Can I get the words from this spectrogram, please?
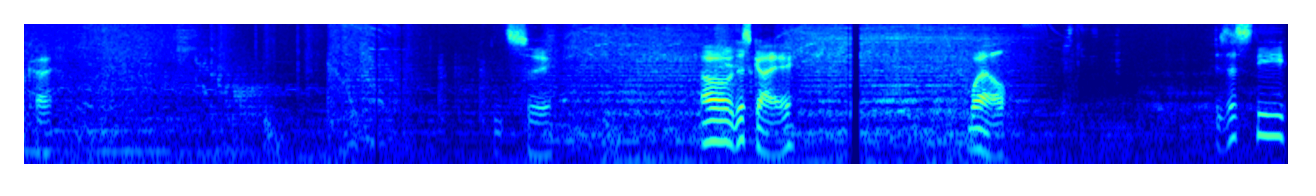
Okay. Let's see. Oh, this guy, eh? Well. Is this the...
